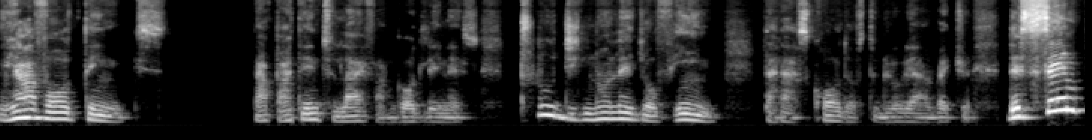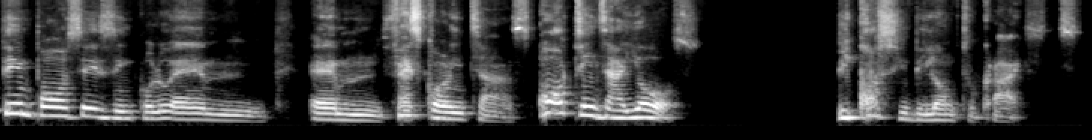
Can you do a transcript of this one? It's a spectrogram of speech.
We have all things that pertain to life and godliness through the knowledge of Him that has called us to glory and virtue. The same thing Paul says in um, um, First Corinthians all things are yours because you belong to Christ.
